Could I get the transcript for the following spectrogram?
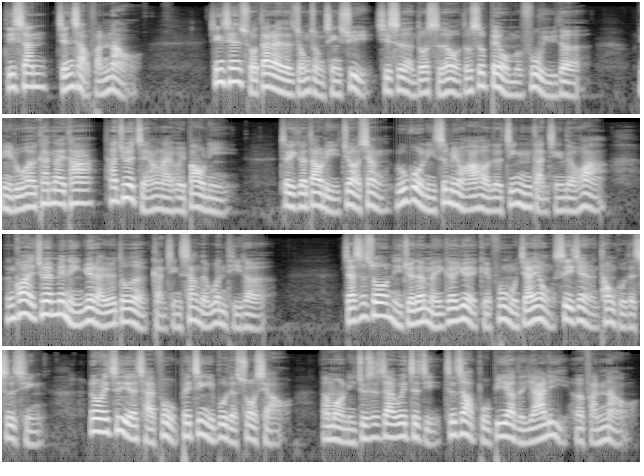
第三，减少烦恼。金钱所带来的种种情绪，其实很多时候都是被我们赋予的。你如何看待它，它就会怎样来回报你。这一个道理就好像，如果你是没有好好的经营感情的话，很快就会面临越来越多的感情上的问题了。假设说你觉得每个月给父母家用是一件很痛苦的事情，认为自己的财富被进一步的缩小，那么你就是在为自己制造不必要的压力和烦恼。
